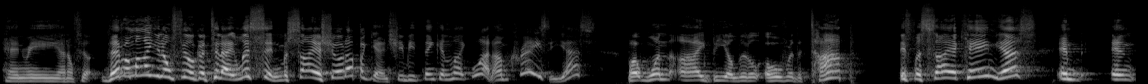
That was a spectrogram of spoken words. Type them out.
Henry, I don't feel, never mind, you don't feel good today. Listen, Messiah showed up again. She'd be thinking, like, what? I'm crazy, yes? But wouldn't I be a little over the top if Messiah came? Yes? And, and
